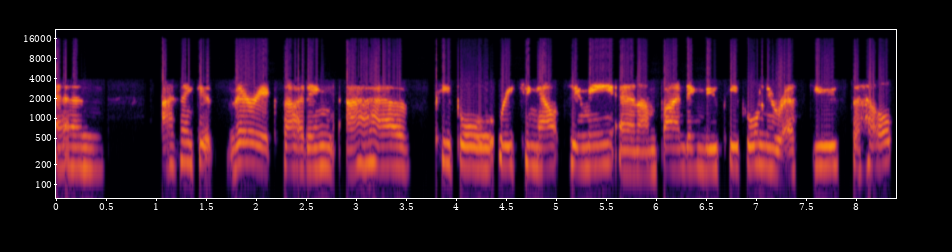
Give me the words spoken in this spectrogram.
and I think it's very exciting. I have people reaching out to me, and I'm finding new people, new rescues to help.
